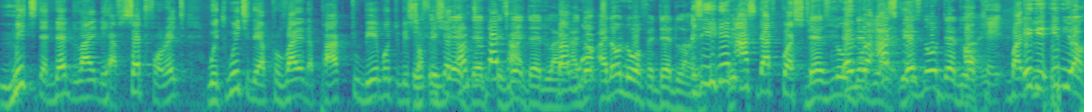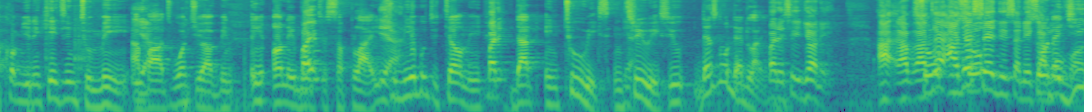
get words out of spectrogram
meets the deadline they have set for it, with which they have provided a pack to be able to be Is, is sufficient there a until dead- that is there a deadline? But I don't, I don't know of a deadline. you see, he didn't It- ask that question. There's no we're deadline. asking- There's no deadline. Okay, but if you, if you are communicating to me about what you have been in- unable if- to supply, you yeah. should be able to tell me But it- that in two weeks, in three weeks, you there's no deadline. But you see, Johnny, I, I, I'll, just, I'll just say this and they so can the move on.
